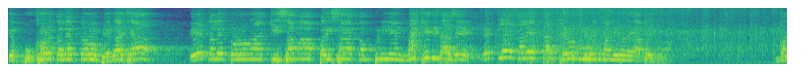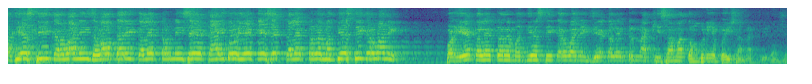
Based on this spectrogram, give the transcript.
કે ભૂખડ કલેક્ટરો ભેગા થયા એ કલેક્ટરોના ખિસ્સામાં પૈસા કંપનીએ નાખી દીધા છે એટલે કલેક્ટર ખેડૂત વિરોધમાં નિર્ણય આપે છે. મધ્યસ્થી કરવાની જવાબદારી કલેક્ટરની છે કાયદો એ કહે છે કલેક્ટરે મધ્યસ્થી કરવાની. પણ એ કલેક્ટરે મધ્યસ્થી કરવાની જે કલેક્ટરના ખિસ્સામાં કંપનીએ પૈસા નાખી દીધા છે.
